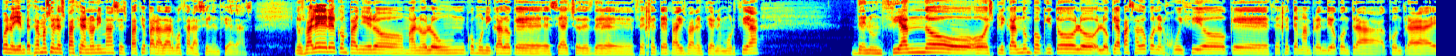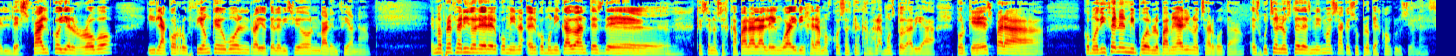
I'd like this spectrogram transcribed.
Bueno, y empezamos el espacio Anónimas, espacio para dar voz a las silenciadas. Nos va a leer el compañero Manolo un comunicado que se ha hecho desde CGT, País Valenciano y Murcia, denunciando o, explicando un poquito lo, lo, que ha pasado con el juicio que CGT emprendió contra, contra el desfalco y el robo y la corrupción que hubo en Radio Televisión Valenciana. Hemos preferido leer el, el, comunicado antes de que se nos escapara la lengua y dijéramos cosas que acabáramos todavía, porque es para, como dicen en mi pueblo, pamear y no echar gota. Escúchenlo ustedes mismos y saquen sus propias conclusiones.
